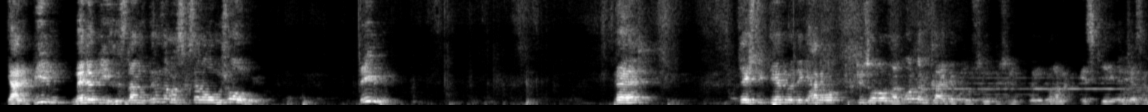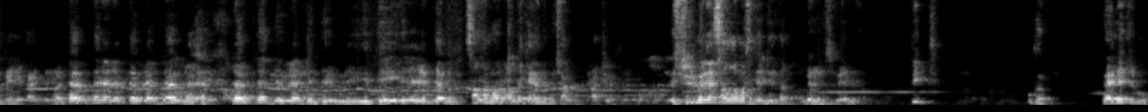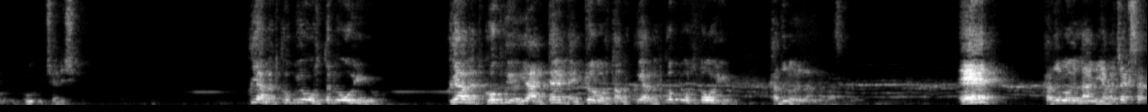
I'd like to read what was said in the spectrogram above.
Yani bir melodiyi hızlandırdığın zaman sık saray olmuş olmuyor. Değil mi? Ee, geçtik diyelim öteki hani o düz olanlar orada bir kayda bulursun bir sürü melodi var ama eskiye ineceksen belli kayıtları var. Dev dererep devrep devre rev dev devrep de devre devrep dev sallama oranında genelde bu çalgı atıyor. E sürmene sallaması dediğin de melodisi belli. Bitti. Bu kadar. Ve nedir bu, bu çelişki? Kıyamet kopuyor, ortada bir oyun yok. Kıyamet kopuyor yani derden göl ortalık kıyamet kopuyor ortada oyun yok. Kadın oyunlarına bahsediyor. Eğer kadın oyunlarını yapacaksa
